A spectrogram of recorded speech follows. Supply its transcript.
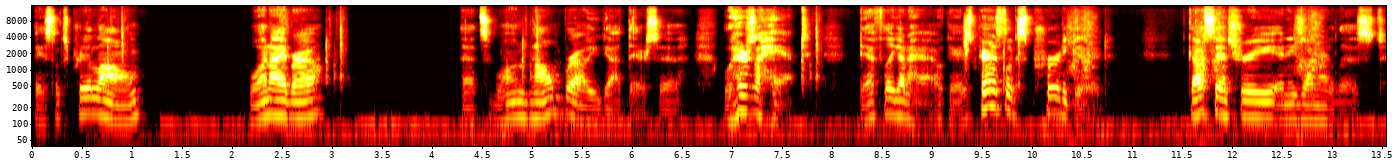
Face looks pretty long. One eyebrow. That's one long brow you got there, sir. Where's a hat? Definitely got a hat. Okay, his appearance looks pretty good. Got Century, and he's on our list.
